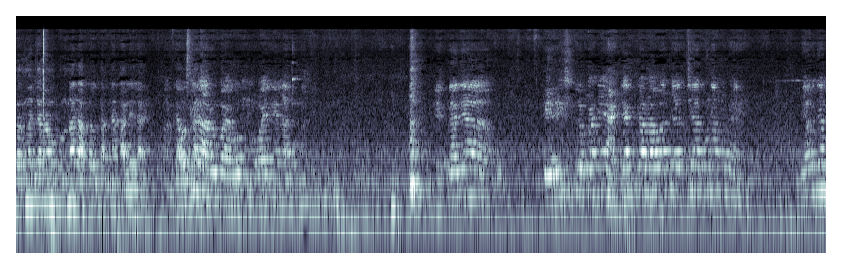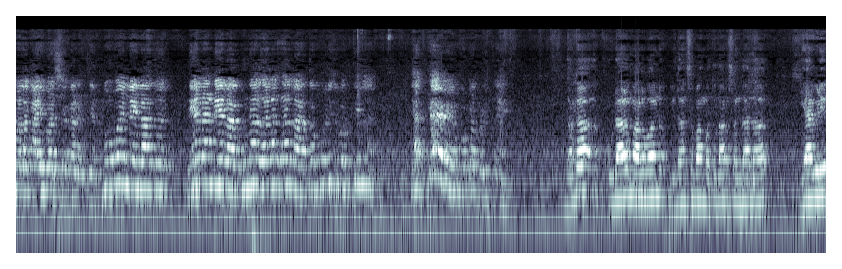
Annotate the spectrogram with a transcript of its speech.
कर्मचाऱ्यांवर गुन्हा दाखल करण्यात आलेला आहे. त्यावर आरोप आहे हो? मोबाईल एखाद्या टेरिस्ट लोकांनी अटॅक करावा त्याच्या गुन्हा आहे त्यामध्ये मला काही भाष्य करायचे. मोबाईल नेला तर नेला नेला गुन्हा झाला झाला आता पोलीस बघतील ना. त्यात काय मोठा प्रश्न आहे? दादा कुडाळ मालवण विधानसभा मतदारसंघानं यावेळी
